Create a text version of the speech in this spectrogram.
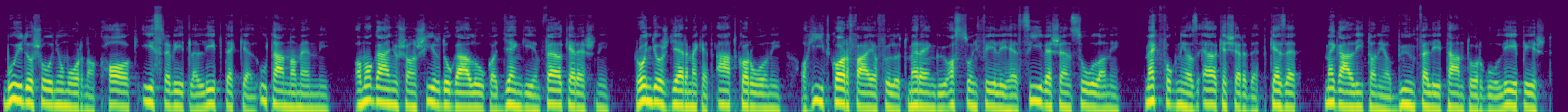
bujdosó nyomornak halk, észrevétlen léptekkel utána menni, a magányosan sírdogálókat gyengén felkeresni, rongyos gyermeket átkarolni, a híd karfája fölött merengő asszonyféléhez szívesen szólani, megfogni az elkeseredett kezet, megállítani a bűn felé tántorgó lépést,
